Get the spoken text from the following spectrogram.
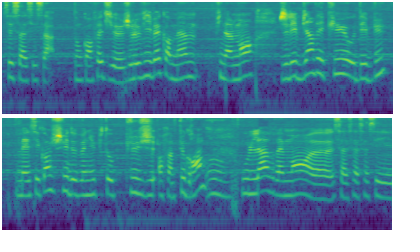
C'est ça, c'est ça. Donc en fait, je, je le vivais quand même. Finalement, je l'ai bien vécu au début, mais c'est quand je suis devenue plutôt plus, enfin plus grande, Mm. où là vraiment, euh, ça, ça, ça s'est,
